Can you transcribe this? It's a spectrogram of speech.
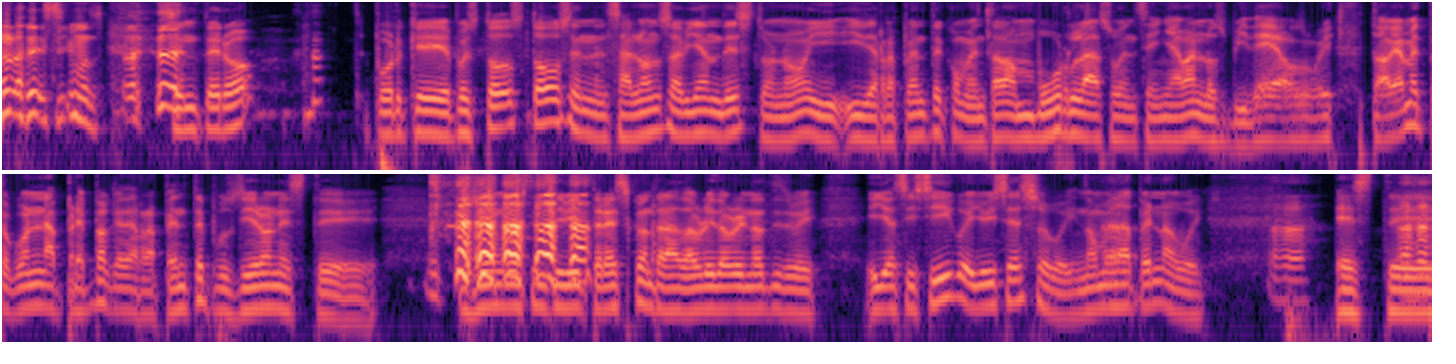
lo decimos. Se enteró porque, pues, todos, todos en el salón sabían de esto, ¿no? Y, y de repente comentaban burlas o enseñaban los videos, güey. Todavía me tocó en la prepa que de repente pusieron este. Pusieron TV 3 contra WWE Notice, güey. Y yo, sí, sí, güey, yo hice eso, güey. No me da pena, güey. Ajá. Este. Ajá.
